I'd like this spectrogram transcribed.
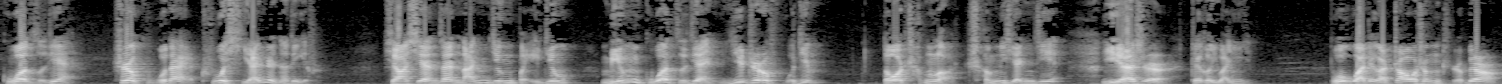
国子监。是古代出贤人的地方，像现在南京、北京明国子监遗址附近，都成了成贤街，也是这个原因。不过，这个招生指标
